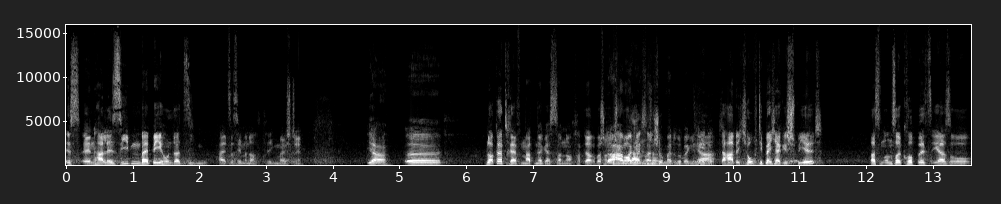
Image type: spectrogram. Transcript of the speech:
ist in Halle 7 bei B107, falls das jemand noch kriegen möchte. Ja, äh, Blockertreffen hatten wir gestern noch. Habt ihr darüber schon da haben wir gesprochen? gestern schon. schon mal drüber geredet. Ja, da habe ich hoch die Becher gespielt, was in unserer Gruppe jetzt eher so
